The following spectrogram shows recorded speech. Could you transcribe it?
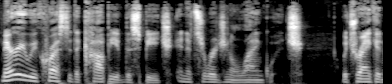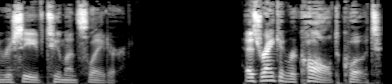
Mary requested a copy of the speech in its original language, which Rankin received two months later. As Rankin recalled, quote,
